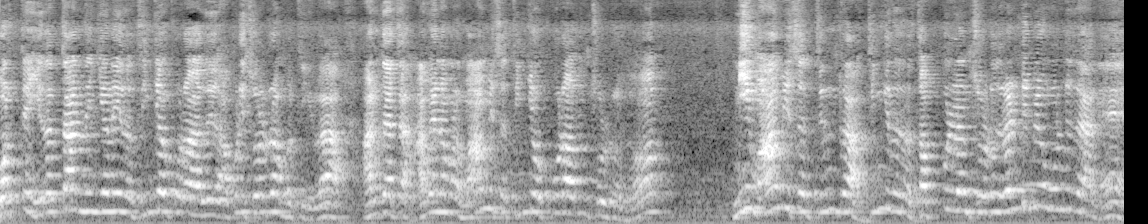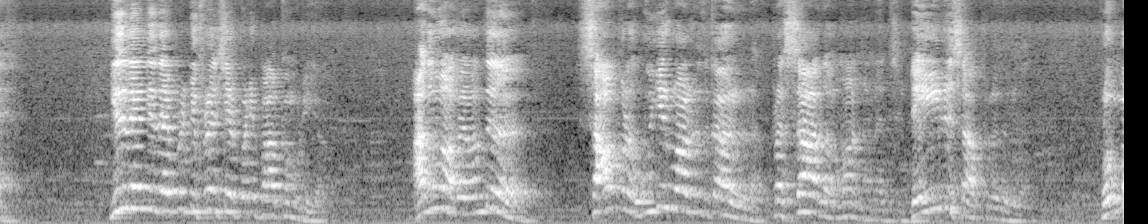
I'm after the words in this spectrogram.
ஒருத்தன் இதைத்தான் திங்கணும் இதை திங்கக்கூடாது அப்படி சொல்கிறான் பார்த்தீங்களா? அந்த அவன் நம்மளை மாமிசம் திங்கக்கூடாதுன்னு சொல்கிறதும் நீ மாமிசம் தின்றா திங்கிறதுல தப்பு இல்லைன்னு சொல்றது ரெண்டுமே ஒன்று தானே இதுலேருந்து இதை எப்படி டிஃப்ரென்ஷியேட் பண்ணி பார்க்க முடியும்? அதுவும் அவன் வந்து சாப்பிட உயிர் வாழ்றதுக்காக இல்லை பிரசாதமாக நினைச்சு டெய்லி சாப்பிட்றது இல்லை. ரொம்ப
